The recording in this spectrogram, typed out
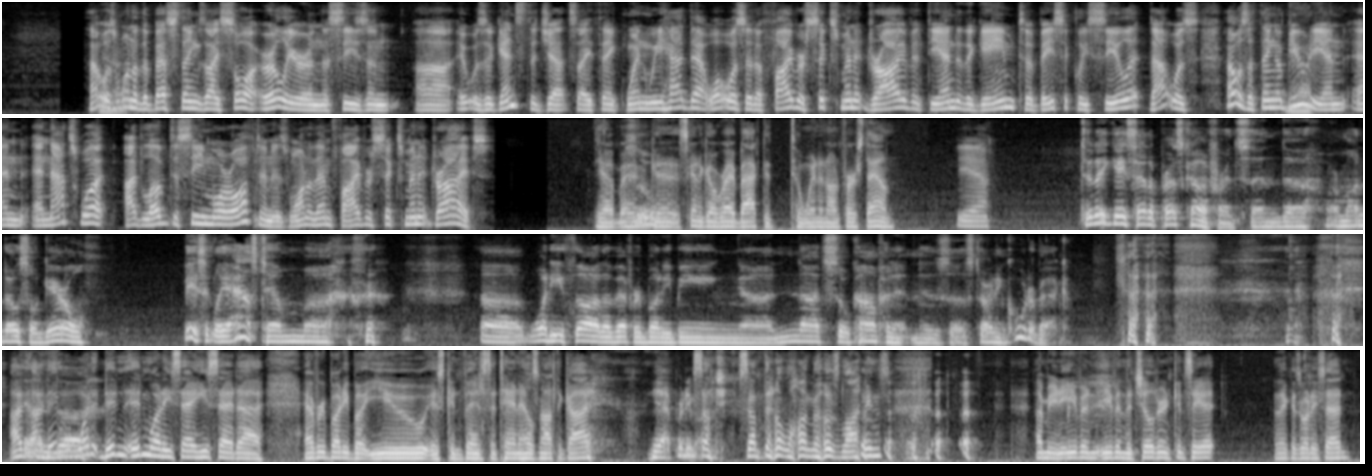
That was yeah. one of the best things I saw earlier in the season. Uh, it was against the Jets, I think, when we had that. What was it? A five or six minute drive at the end of the game to basically seal it. That was that was a thing of beauty, yeah. and and and that's what I'd love to see more often. Is one of them five or six minute drives. Yeah, but so, it's going to go right back to, to winning on first down. Yeah. today Gase had a press conference, and uh, Armando Salguero basically asked him uh, uh, what he thought of everybody being uh, not so confident in his uh, starting quarterback. I, and, I, think uh, what didn't didn't what he say? He said uh, everybody but you is convinced that Tannehill's not the guy. yeah, pretty much Some, something along those lines. I mean, even even the children can see it. I think is what he said.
